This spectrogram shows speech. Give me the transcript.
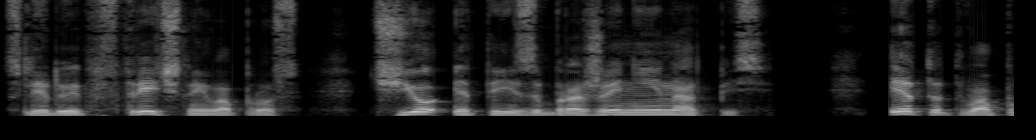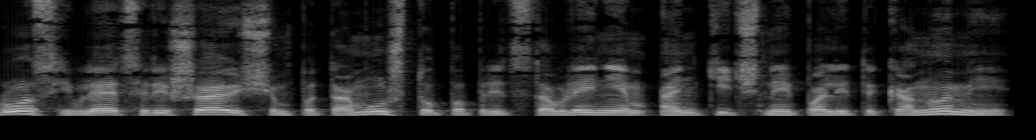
Следует встречный вопрос. Чье это изображение и надпись? Этот вопрос является решающим потому, что по представлениям античной политэкономии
